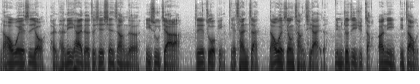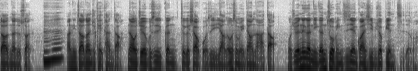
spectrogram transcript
然后我也是有很很厉害的这些线上的艺术家啦，这些作品也参展，然后我也是用藏起来的，你们就自己去找。啊你，你你找不到那就算了，嗯哼，啊你找到你就可以看到，那我觉得不是跟这个效果是一样的，为什么一定要拿到？我觉得那个你跟作品之间的关系不就变质了吗？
